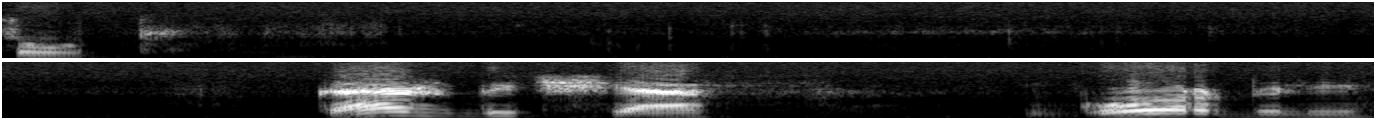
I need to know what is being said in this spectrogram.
Суд. Каждый час, гордо ли,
